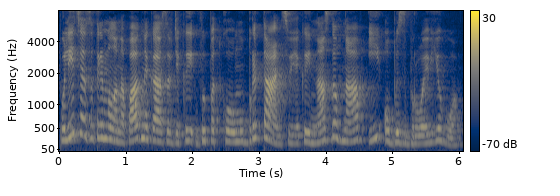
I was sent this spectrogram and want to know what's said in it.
Поліція затримала нападника завдяки випадковому британцю, який наздогнав і обезброїв його.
